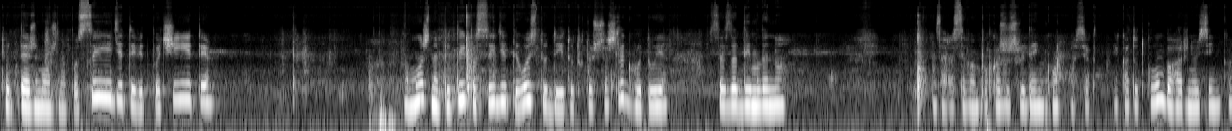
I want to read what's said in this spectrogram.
Тут теж можна посидіти, відпочити. А можна піти посидіти ось туди. Тут хтось шашлик готує, все задимлено. Зараз я вам покажу швиденько. Ось як, яка тут клумба гарнюсінька,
